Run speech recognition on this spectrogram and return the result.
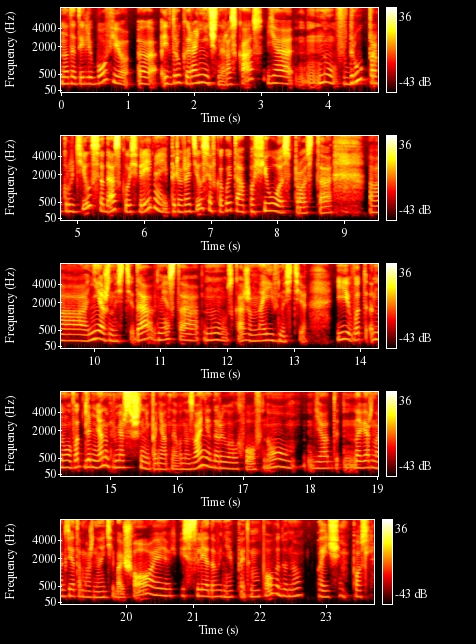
над этой любовью. Э, и вдруг ироничный рассказ. Я, ну, вдруг прокрутился, да, сквозь время и превратился в какой-то апофеоз просто э, нежности, да, вместо, ну, скажем, наивности. И вот, но вот для меня, например, совершенно непонятное его название «Дары волхвов». Но я, наверное, где-то можно найти большое исследование исследования по этому поводу, но поищем после.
